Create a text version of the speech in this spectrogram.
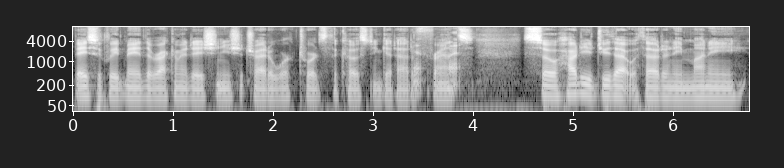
basically made the recommendation you should try to work towards the coast and get out of France. Right. So how do you do that without any money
